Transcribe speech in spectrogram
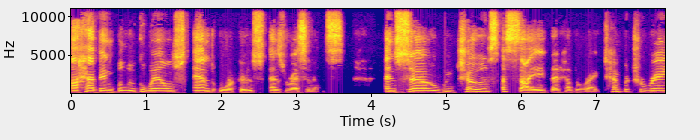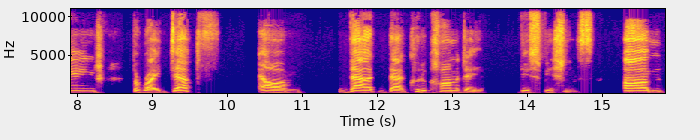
uh, having beluga whales and orcas as residents. And so we chose a site that had the right temperature range, the right depth, um, that that could accommodate these species. Um,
